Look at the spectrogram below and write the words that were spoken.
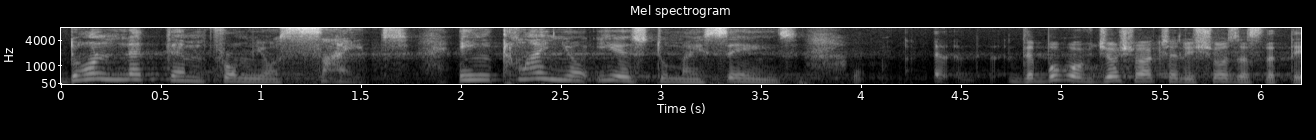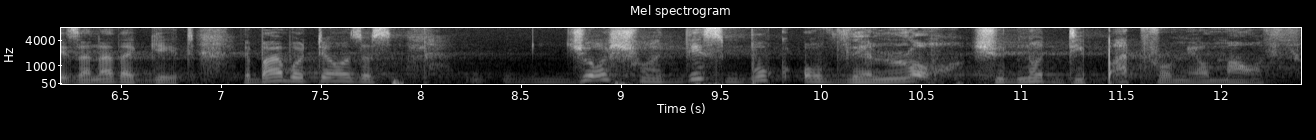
Don't let them from your sight. Incline your ears to my sayings. The book of Joshua actually shows us that there's another gate. The Bible tells us, Joshua, this book of the law should not depart from your mouth.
